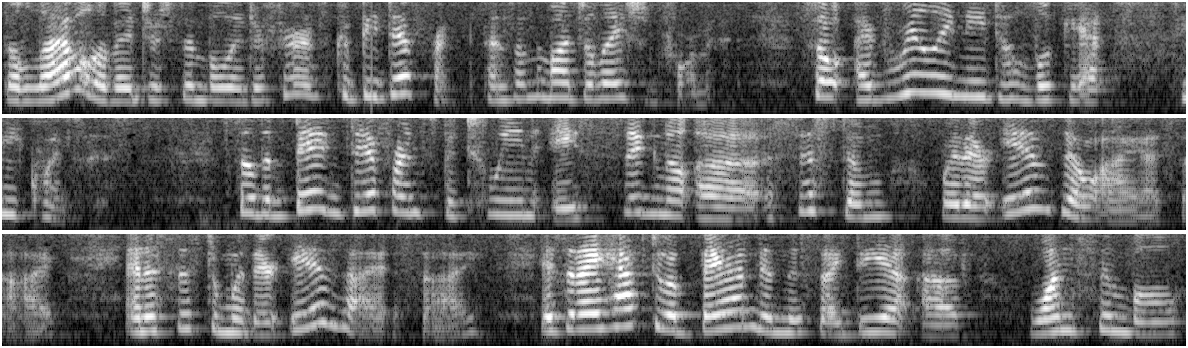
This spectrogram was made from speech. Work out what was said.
the level of intersymbol interference could be different. Depends on the modulation format. So I really need to look at sequences. So the big difference between a signal, uh, a system where there is no ISI and a system where there is ISI is that I have to abandon this idea of one symbol,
